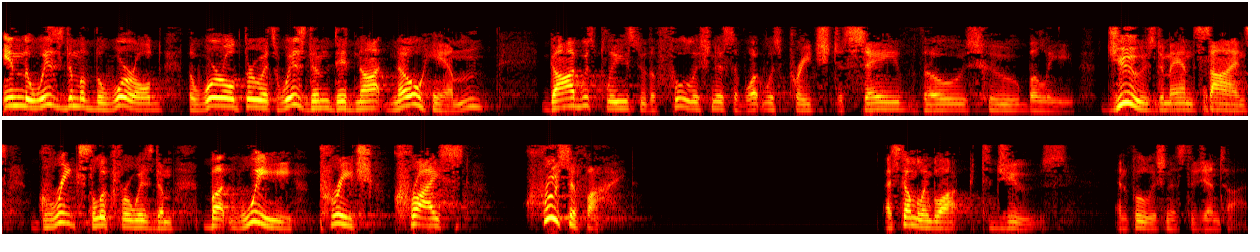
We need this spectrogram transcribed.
in the wisdom of the world, the world through its wisdom did not know him, God was pleased through the foolishness of what was preached to save those who believe. Jews demand signs, Greeks look for wisdom, but we preach Christ crucified. A stumbling block to Jews and foolishness to Gentiles.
